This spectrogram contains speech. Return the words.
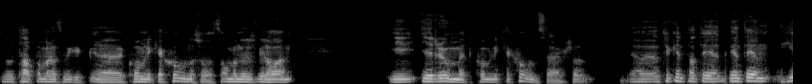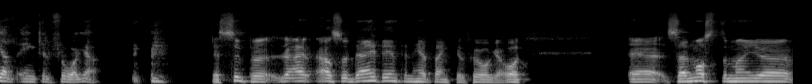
då tappar man så mycket uh, kommunikation och så. så. om man nu vill ha en i, i rummet kommunikation så där, så jag, jag tycker inte att det är, det är inte en helt enkel fråga. Det är super, alltså det är inte en helt enkel fråga. Och Eh, sen måste man ju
